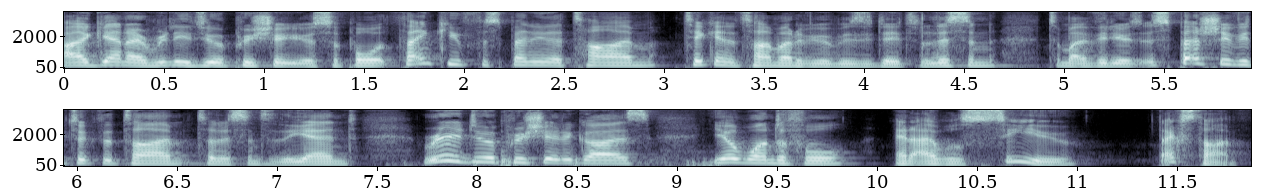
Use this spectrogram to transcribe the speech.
Again, I really do appreciate your support. Thank you for spending the time, taking the time out of your busy day to listen to my videos, especially if you took the time to listen to the end. Really do appreciate it, guys. You're wonderful, and I will see you next time.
